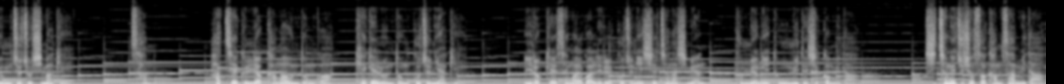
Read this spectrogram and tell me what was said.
음주 조심하기. 3. 하체 근력 강화 운동과 케겔 운동 꾸준히 하기. 이렇게 생활 관리를 꾸준히 실천하시면 분명히 도움이 되실 겁니다. 시청해주셔서 감사합니다.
